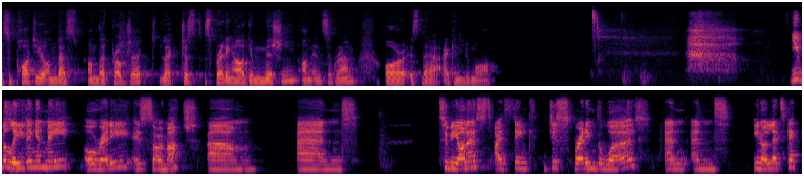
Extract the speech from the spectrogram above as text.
support you on this on that project? Like just spreading out your mission on Instagram, or is there I can do more? You believing in me already is so much, um, and to be honest, I think just spreading the word and and you know let's get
